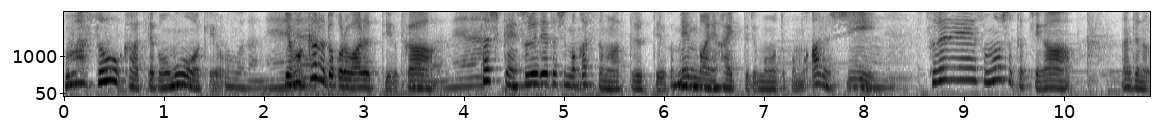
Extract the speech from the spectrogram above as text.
うわそうかってやっぱ思うわけよ、そうだね。いや分かるところはあるっていうかね。確かにそれで私任せてもらってるっていうかメンバーに入ってるものとかもあるし、それでその人たちがなんていうの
